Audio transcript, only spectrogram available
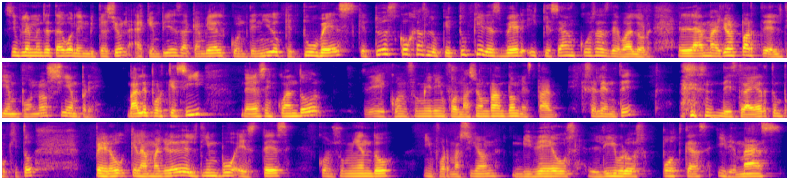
simplemente te hago la invitación a que empieces a cambiar el contenido que tú ves, que tú escojas lo que tú quieres ver y que sean cosas de valor. La mayor parte del tiempo, no siempre, ¿vale? Porque sí, de vez en cuando eh, consumir información random está excelente, distraerte un poquito, pero que la mayoría del tiempo estés consumiendo información, videos, libros, podcasts y demás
